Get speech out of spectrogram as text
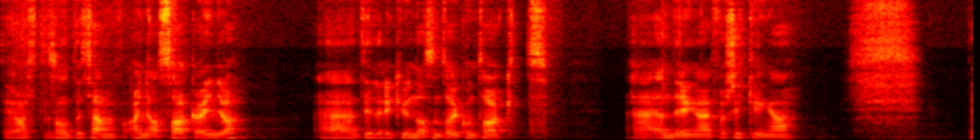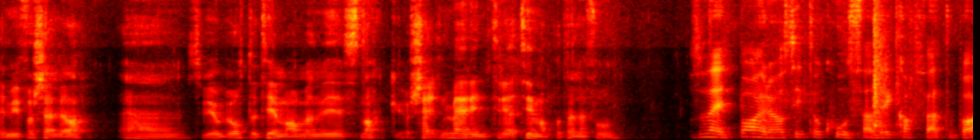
det er jo alltid sånn at det kommer andre saker inn òg. Tidligere kunder som tar kontakt. Eh, endringer i forsikringer. Det er mye forskjellig, da. Eh, så vi jobber åtte timer, men vi snakker jo sjelden mer enn tre timer på telefon. Så det er ikke bare å sitte og kose seg og drikke kaffe etterpå.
